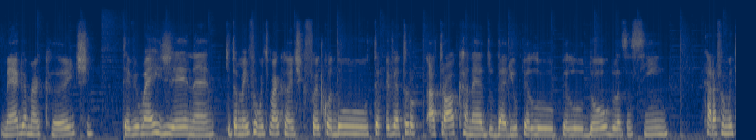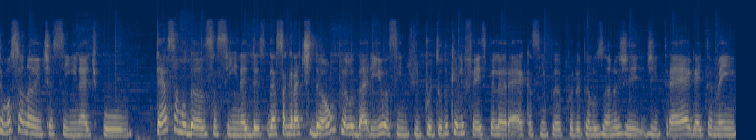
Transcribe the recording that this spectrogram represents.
mega marcante. Teve uma RG, né, que também foi muito marcante, que foi quando teve a, tro a troca, né, do Dario pelo, pelo Douglas, assim. Cara, foi muito emocionante, assim, né, tipo, ter essa mudança, assim, né, dessa gratidão pelo Dario, assim, por tudo que ele fez pela Eureka, assim, por, por pelos anos de, de, entrega e também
